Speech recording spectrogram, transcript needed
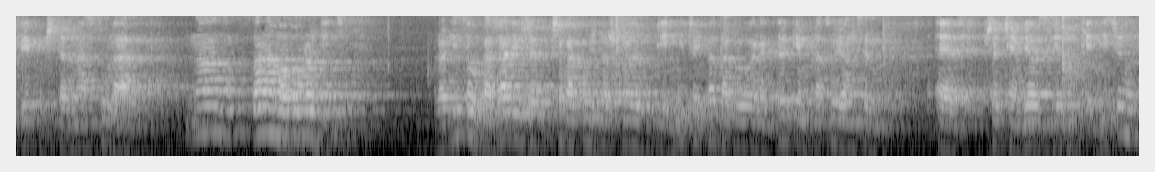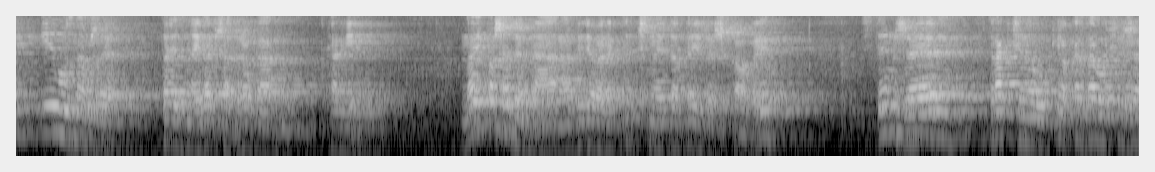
w wieku 14 lat, no za namową rodziców. Rodzice uważali, że trzeba pójść do szkoły włókienniczej. Tata był elektrykiem pracującym e, w przedsiębiorstwie włókienniczym i uznał, że to jest najlepsza droga kariery. No i poszedłem na, na Wydział Elektryczny do tejże szkoły, z tym, że w trakcie nauki okazało się, że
